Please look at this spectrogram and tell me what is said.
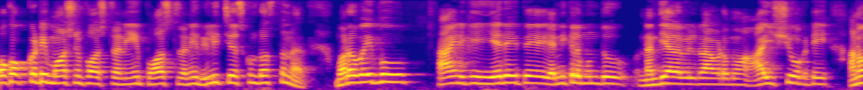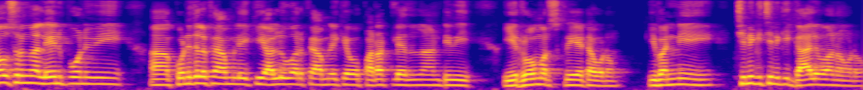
ఒక్కొక్కటి మోషన్ పోస్టర్ అని పోస్టర్ అని రిలీజ్ చేసుకుంటూ వస్తున్నారు. మరోవైపు ఆయనకి ఏదైతే ఎన్నికల ముందు నంద్యాల వెళ్ళి రావడమో ఆ ఇష్యూ ఒకటి అనవసరంగా లేనిపోనివి ఆ, ఫ్యామిలీకి ఫ్యామిలీకి అల్లువారి ఫ్యామిలీకి ఏవో పడట్లేదు లాంటివి ఈ రోమర్స్ క్రియేట్ అవ్వడం ఇవన్నీ చినికి చినికి గాలివాన్ అవ్వడం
